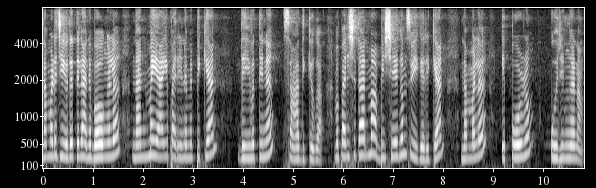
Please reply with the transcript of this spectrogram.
നമ്മുടെ ജീവിതത്തിലെ അനുഭവങ്ങൾ നന്മയായി പരിണമിപ്പിക്കാൻ ദൈവത്തിന് സാധിക്കുക. അപ്പോൾ പരിശുദ്ധാത്മ അഭിഷേകം സ്വീകരിക്കാൻ നമ്മൾ എപ്പോഴും ഒരുങ്ങണം.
